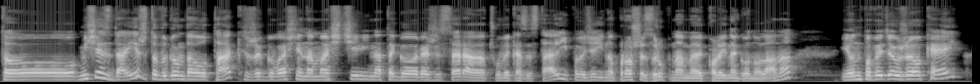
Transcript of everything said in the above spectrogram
to mi się zdaje, że to wyglądało tak, że go właśnie namaścili na tego reżysera Człowieka ze Stali i powiedzieli, no proszę zrób nam e, kolejnego Nolana. I on powiedział, że okej, okay,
